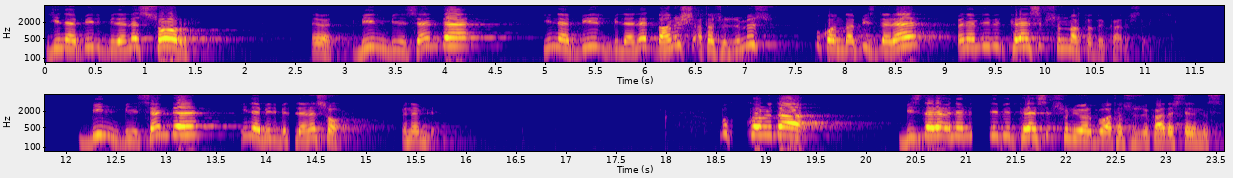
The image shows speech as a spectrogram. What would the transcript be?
yine bir bilene sor. Evet bin bilsen de yine bir bilene danış atasözümüz bu konuda bizlere önemli bir prensip sunmaktadır kardeşlerimiz. Bin bilsen de yine bir bilene sor. Önemli. Bu konuda bizlere önemli bir prensip sunuyor bu atasözü kardeşlerimiz.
